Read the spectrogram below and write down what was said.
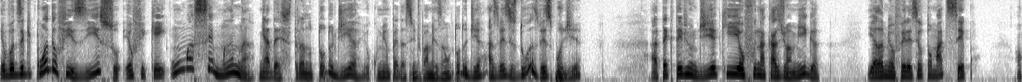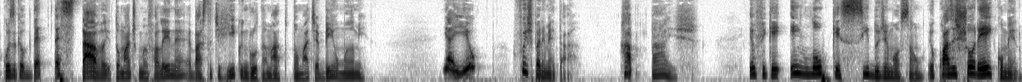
Eu vou dizer que quando eu fiz isso, eu fiquei uma semana me adestrando todo dia. Eu comia um pedacinho de parmesão todo dia, às vezes duas vezes por dia. Até que teve um dia que eu fui na casa de uma amiga e ela me ofereceu tomate seco. Uma coisa que eu detestava. E tomate, como eu falei, né? É bastante rico em glutamato. Tomate é bem umami. E aí eu fui experimentar. Rapaz, eu fiquei enlouquecido de emoção. Eu quase chorei comendo.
